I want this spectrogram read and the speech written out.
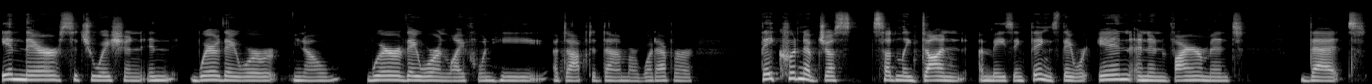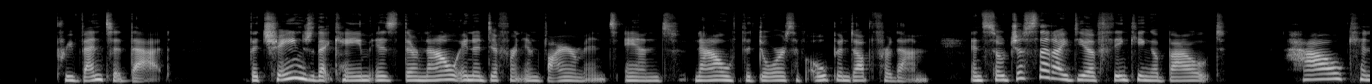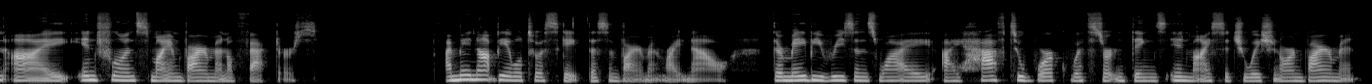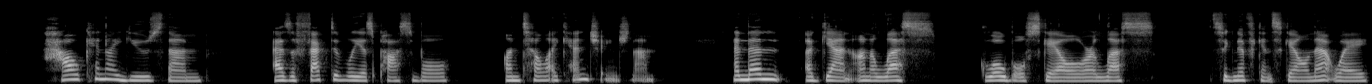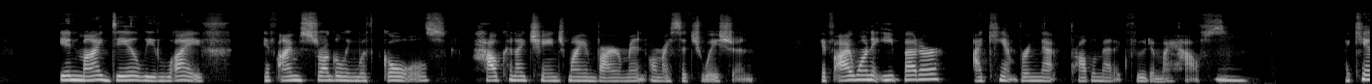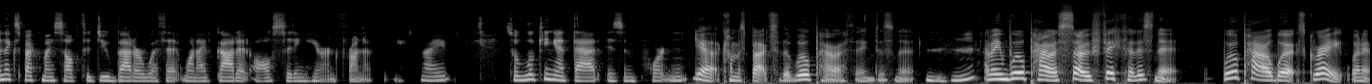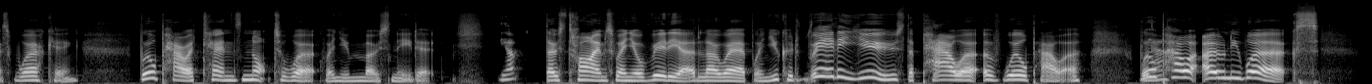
in their situation in where they were, you know, where they were in life when he adopted them or whatever. They couldn't have just suddenly done amazing things. They were in an environment that prevented that the change that came is they're now in a different environment and now the doors have opened up for them. And so just that idea of thinking about how can I influence my environmental factors? I may not be able to escape this environment right now. There may be reasons why I have to work with certain things in my situation or environment. How can I use them as effectively as possible until I can change them. And then again, on a less global scale or less significant scale in that way, in my daily life, if I'm struggling with goals, how can I change my environment or my situation? If I want to eat better, I can't bring that problematic food in my house. Mm. I can't expect myself to do better with it when I've got it all sitting here in front of me, right? So looking at that is important. Yeah, it comes back to the willpower thing, doesn't it? Mm-hmm. I mean, willpower is so fickle, isn't it? Willpower works great when it's working. Willpower tends not to work when you most need it. Yep. Those times when you're really at a low ebb, when you could really use the power of willpower. Willpower yeah. only works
